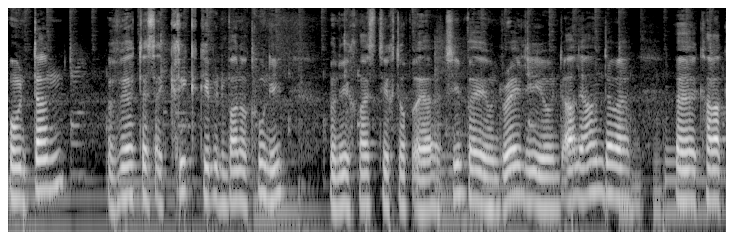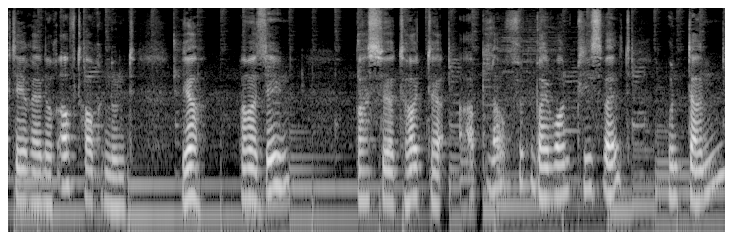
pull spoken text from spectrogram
Und dann wird es einen Krieg geben in Wano Kuni. Und ich weiß nicht, ob äh, Jinbei und Rayleigh und alle anderen äh, Charaktere noch auftauchen. Und ja, mal sehen, was wird heute ablaufen bei One Piece Welt. Und dann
